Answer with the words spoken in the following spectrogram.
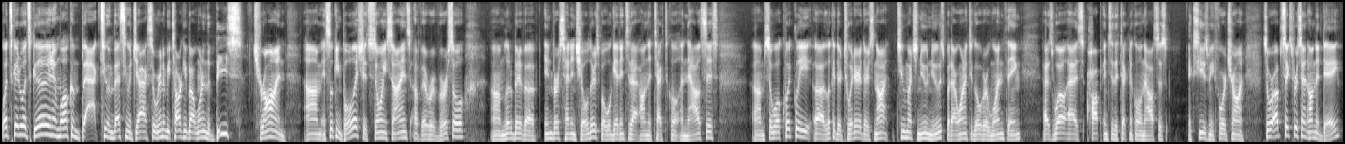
What's good? What's good? And welcome back to Investing with Jaxx. So we're going to be talking about one of the beasts, Tron. Um, it's looking bullish. It's showing signs of a reversal, a um, little bit of a inverse head and shoulders, but we'll get into that on the technical analysis. Um, so we'll quickly uh, look at their Twitter. There's not too much new news, but I wanted to go over one thing as well as hop into the technical analysis. Excuse me for Tron. So we're up six percent on the day.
